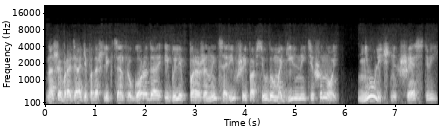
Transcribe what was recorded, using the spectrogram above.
Наши бродяги подошли к центру города и были поражены царившей повсюду могильной тишиной, ни уличных шествий,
